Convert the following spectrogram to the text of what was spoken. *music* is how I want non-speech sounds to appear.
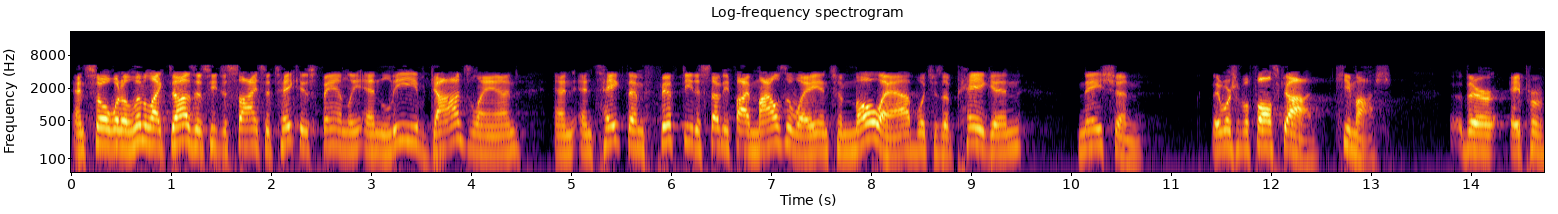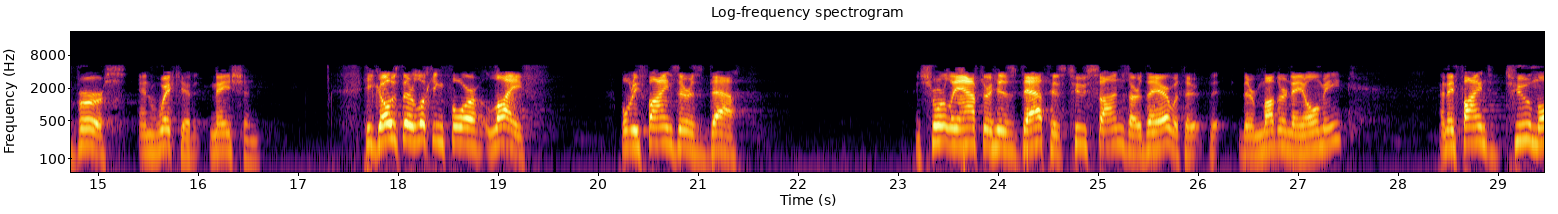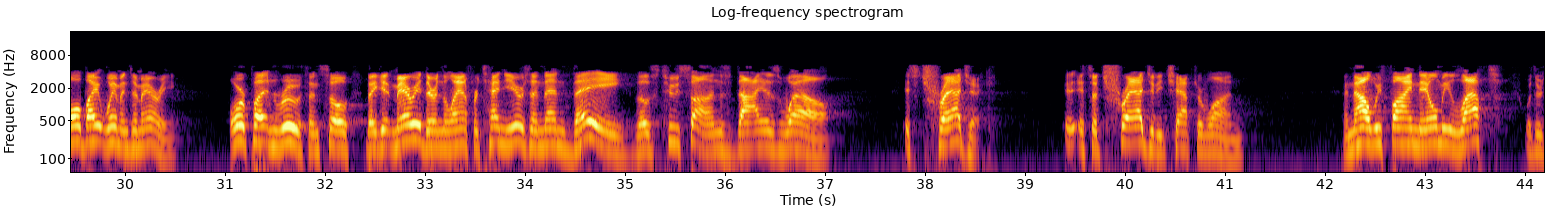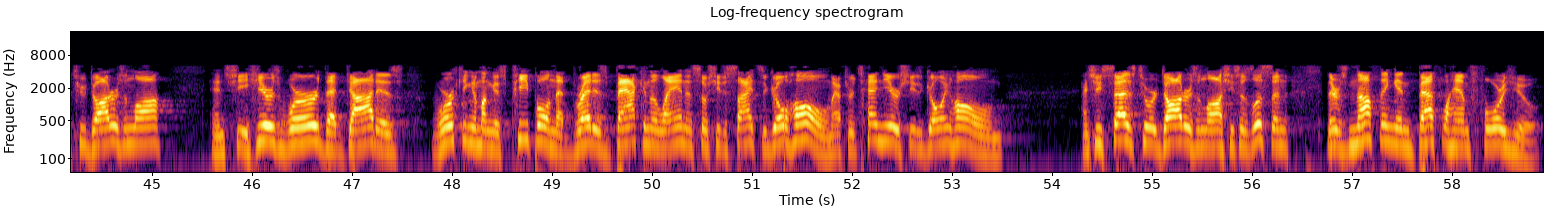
And so what Elimelech does is he decides to take his family and leave God's land and, and take them 50 to 75 miles away into Moab, which is a pagan nation. They worship a false god, Chemosh. They're a perverse and wicked nation. He goes there looking for life, but what he finds there is death. And shortly after his death, his two sons are there with their, their mother Naomi. And they find two Moabite women to marry, Orpah and Ruth. And so they get married. They're in the land for 10 years. And then they, those two sons, die as well. It's tragic. It's a tragedy, chapter 1. And now we find Naomi left with her two daughters in law. And she hears word that God is working among his people and that bread is back in the land. And so she decides to go home. After 10 years, she's going home. And she says to her daughters in law, she says, Listen, there's nothing in Bethlehem for you.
